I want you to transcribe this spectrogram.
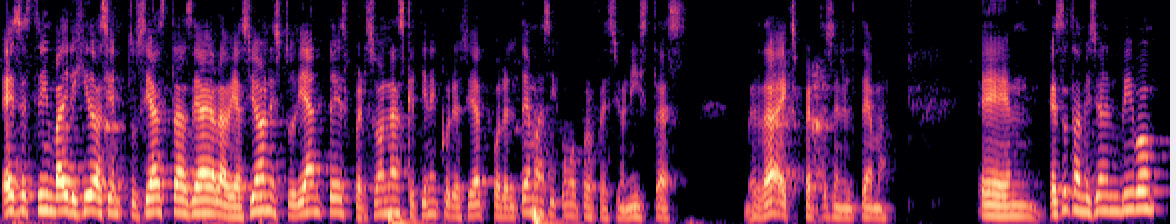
Este stream va dirigido hacia entusiastas de la aviación, estudiantes, personas que tienen curiosidad por el tema, así como profesionistas, ¿verdad? Expertos en el tema. Em, esta transmisión en vivo,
